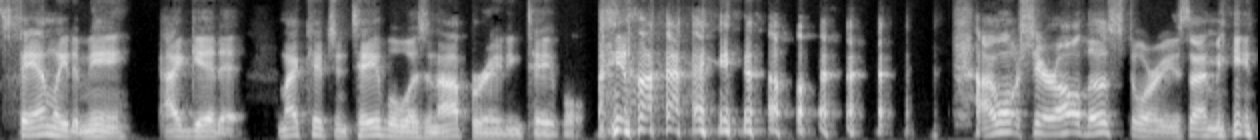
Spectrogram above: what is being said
family to me. I get it. My kitchen table was an operating table. you know, I, you know, I won't share all those stories. I mean,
